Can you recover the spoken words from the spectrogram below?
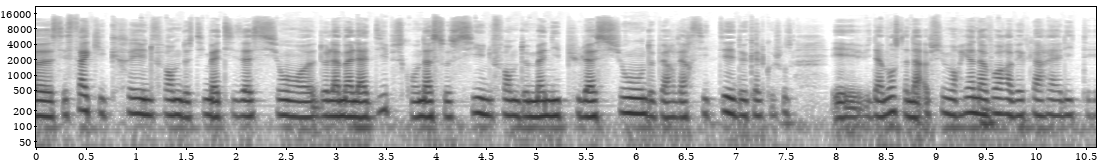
Euh, c'est ça qui crée une forme de stigmatisation euh, de la maladie, puisqu'on associe une forme de manipulation, de perversité, de quelque chose. Et évidemment, ça n'a absolument rien à voir avec la réalité.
